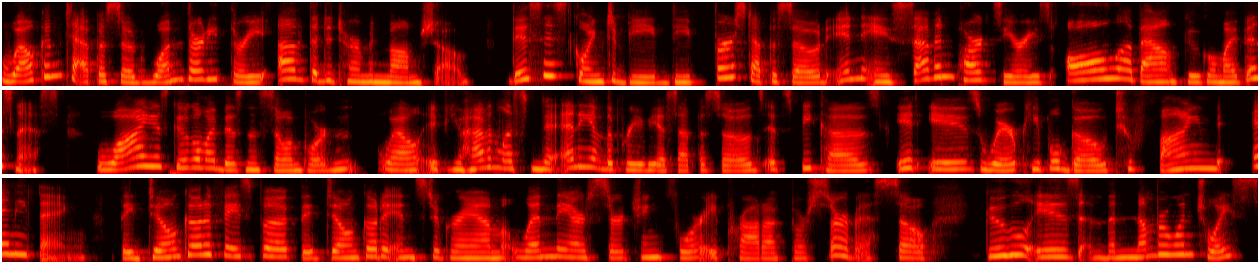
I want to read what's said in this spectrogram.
Welcome to episode 133 of the Determined Mom Show. This is going to be the first episode in a seven part series all about Google My Business. Why is Google My Business so important? Well, if you haven't listened to any of the previous episodes, it's because it is where people go to find anything. They don't go to Facebook, they don't go to Instagram when they are searching for a product or service. So, Google is the number one choice,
